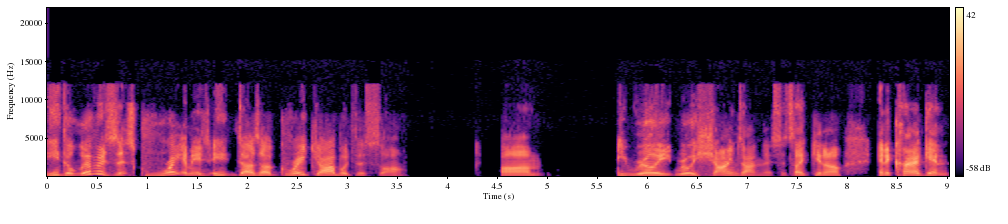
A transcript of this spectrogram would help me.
he delivers this great. I mean, he does a great job with this song. Um, he really, really shines on this. It's like you know, and it kind of again,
